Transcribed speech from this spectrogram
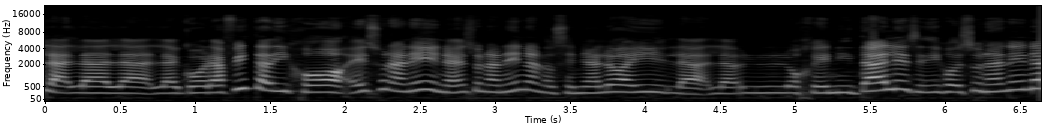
la, la, la, la, ecografista dijo, es una nena, es una nena, nos señaló ahí la, los genitales y dijo, es una nena.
